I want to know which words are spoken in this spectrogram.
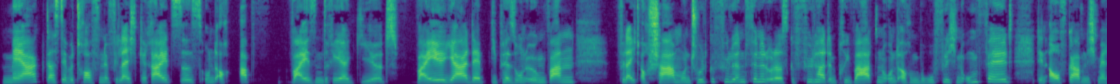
merkt, dass der Betroffene vielleicht gereizt ist und auch abweisend reagiert, weil ja der, die Person irgendwann vielleicht auch Scham und Schuldgefühle empfindet oder das Gefühl hat, im privaten und auch im beruflichen Umfeld den Aufgaben nicht mehr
